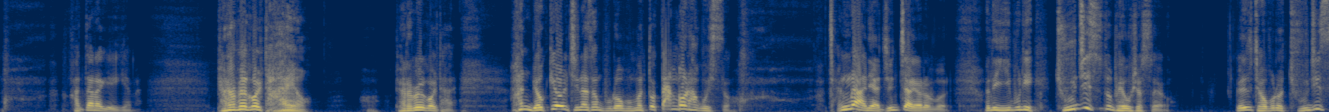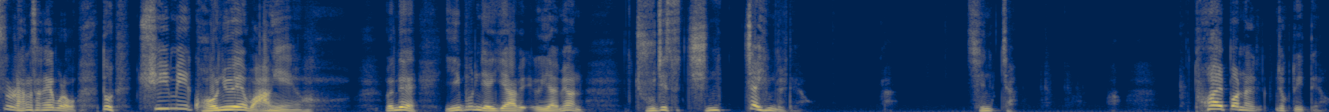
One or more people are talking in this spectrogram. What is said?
간단하게 얘기하면 별의별 걸 다 해요. 어, 별의별 걸다 해. 한몇 개월 지나서 물어보면 또 딴 걸 하고 있어. 장난 아니야, 진짜 여러분. 근데 이분이 주짓수도 배우셨어요. 그래서 저보러 주짓수를 항상 해보라고. 또 취미 권유의 왕이에요. 근데 이분 얘기에 의하면 주짓수 진짜 힘들대요. 진짜. 토할 뻔한 적도 있대요.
